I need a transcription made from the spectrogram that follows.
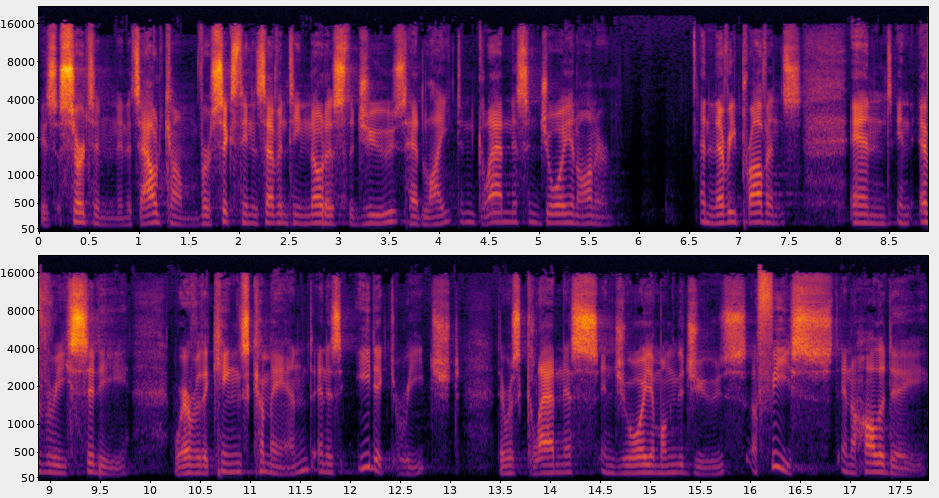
is certain in its outcome. Verse 16 and 17 notice the Jews had light and gladness and joy and honor. And in every province and in every city, wherever the king's command and his edict reached, there was gladness and joy among the Jews, a feast and a holiday.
